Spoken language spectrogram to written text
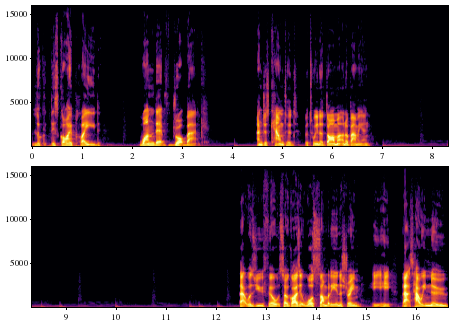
Look, this guy played one depth drop back and just countered between Adama and Aubameyang. That was you, Phil. So, guys, it was somebody in the stream. He, he, that's how he knew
